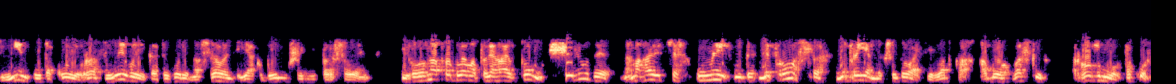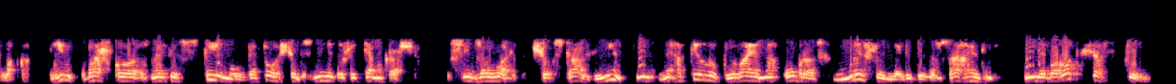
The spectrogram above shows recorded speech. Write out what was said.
змін у такої вразливої категорії населення, як вимушені переселенці. І головна проблема полягає в тому, що люди намагаються уникнути не просто неприємних ситуацій в лапках або важких розмов, також в лапках. Їм важко знайти стимул для того, щоб змінити життя на краще. Слід зауважити, що страх змін він негативно впливає на образ мислення людини взагалі. І не боротися з цим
